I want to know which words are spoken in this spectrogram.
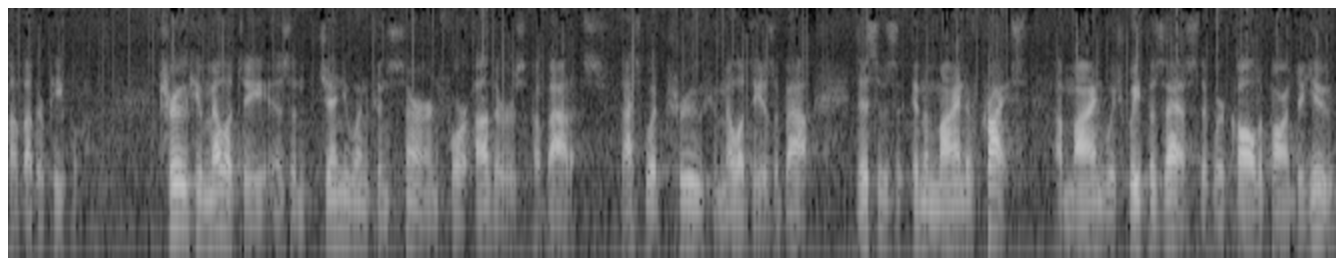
of other people. True humility is a genuine concern for others about us. That's what true humility is about. This is in the mind of Christ, a mind which we possess that we're called upon to use.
